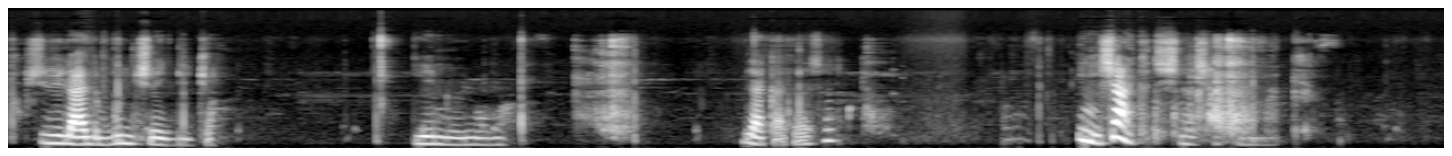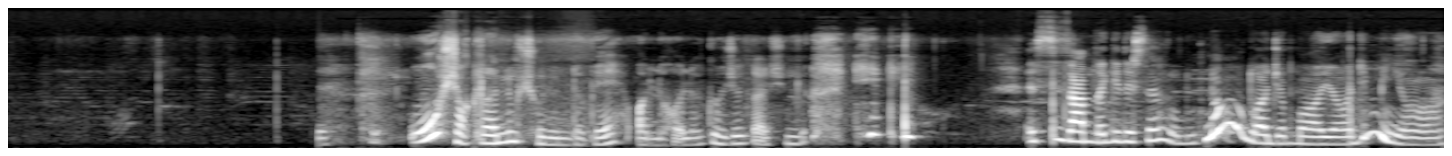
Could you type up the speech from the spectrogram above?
çok sinirlendim. Bunun içine gireceğim. Giyemiyorum ama. Bir dakika arkadaşlar. İyisi arkadaşına saklanmak. Oh şaklandım sonunda be. Allah Allah görecekler şimdi. E, siz abla gelirseniz olur. Ne oldu acaba ya değil mi ya?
